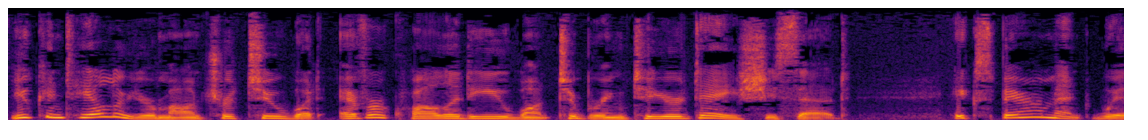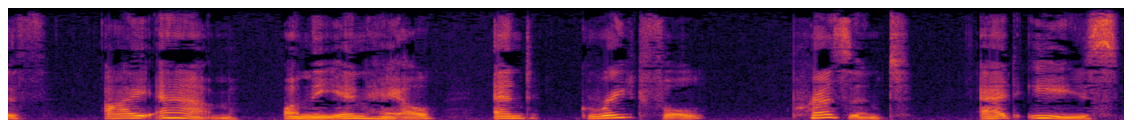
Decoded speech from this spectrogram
You can tailor your mantra to whatever quality you want to bring to your day, she said. Experiment with I am on the inhale and grateful, present, at ease,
